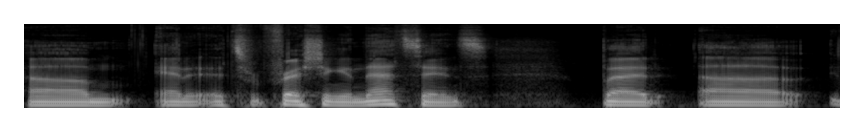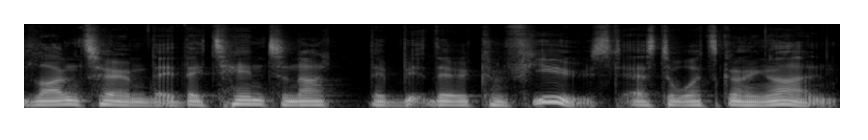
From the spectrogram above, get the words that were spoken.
um, and it's refreshing in that sense but uh, long term they, they tend to not they, they're confused as to what's going on.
